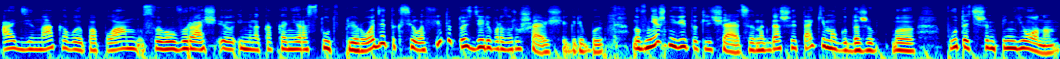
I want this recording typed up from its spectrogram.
одинаковые по плану своего выращивания, именно как они растут в природе, это ксилофиты, то есть дереворазрушающие грибы. Но внешний вид отличается. Иногда шиитаки могут даже э, путать с шампиньоном.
